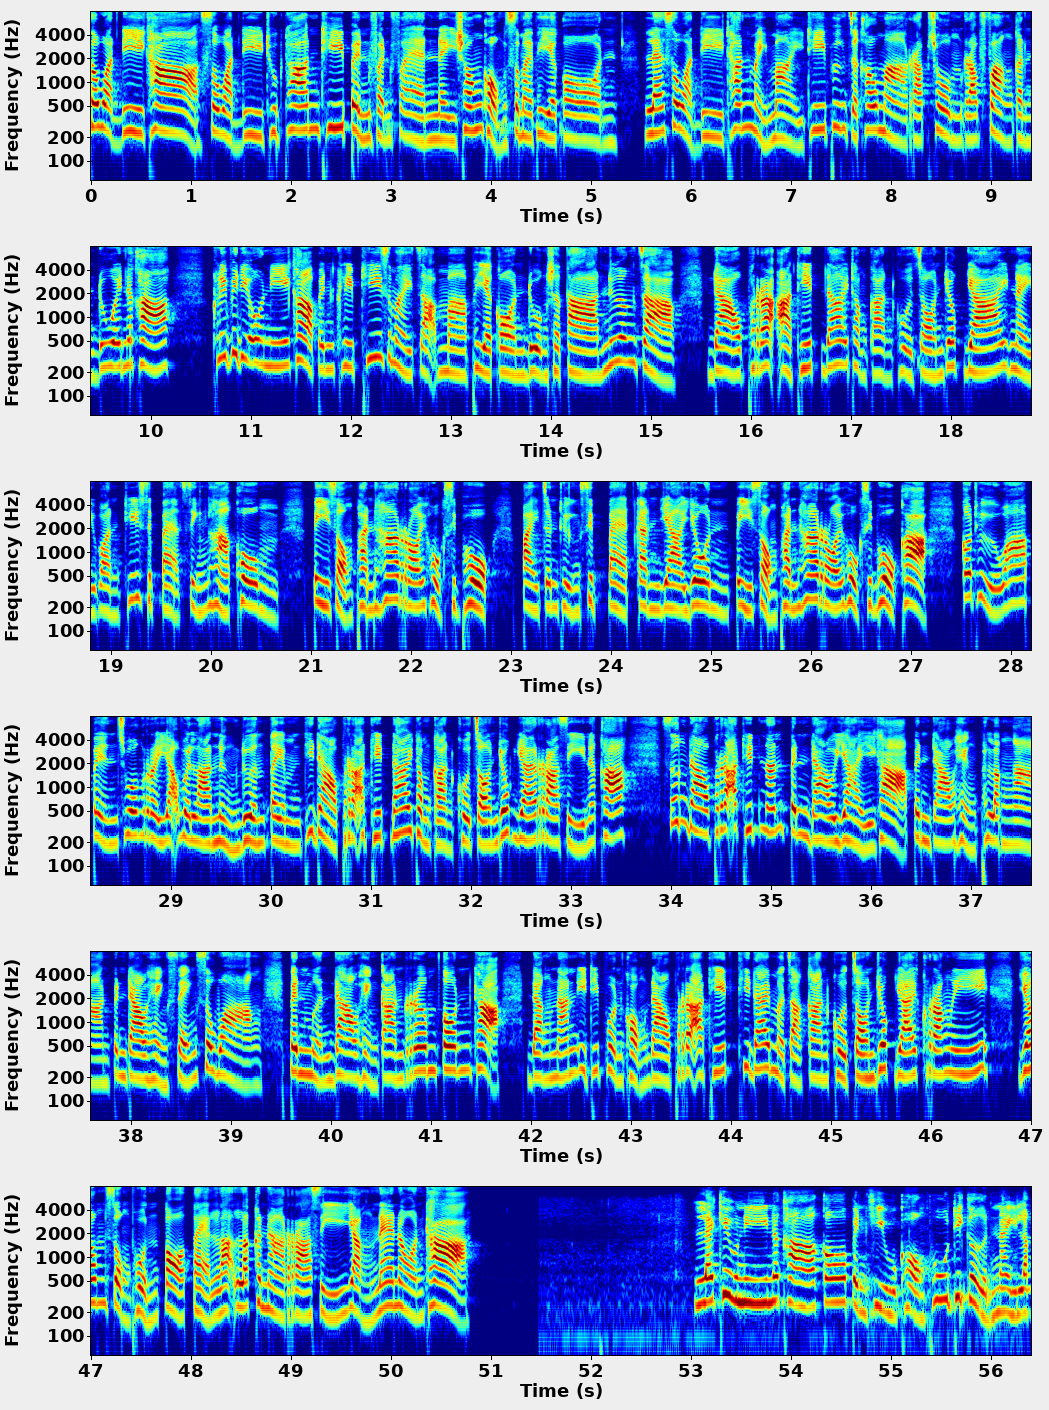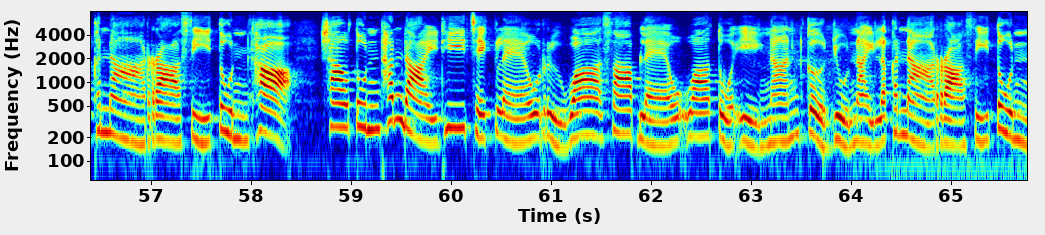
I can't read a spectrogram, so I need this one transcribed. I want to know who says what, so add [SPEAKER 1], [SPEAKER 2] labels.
[SPEAKER 1] สวัสดีค่ะ สวัสดีทุกท่านที่เป็นแฟนๆ ในช่องของสมัยพยากรณ์ และสวัสดีท่านใหม่ๆ ที่เพิ่งจะเข้ามารับชมรับฟังกันด้วยนะคะ คลิปวิดีโอนี้ค่ะเป็นคลิปที่สมัยจะมาพยากรณ์ดวงชะตาเนื่องจาก ดาวพระอาทิตย์ได้ทำการโคจรยกย้ายในวันที่ 18 สิงหาคม ปี 2566 ไปจนถึง 18 กันยายน ปี 2566 ค่ะ ก็ถือว่าเป็นช่วงระยะเวลา1เดือนเต็มที่ดาวพระอาทิตย์ได้ทำการโคจรยกย้ายราศีนะคะ ซึ่งดาวพระอาทิตย์นั้นเป็นดาวใหญ่ค่ะ เป็นดาวแห่งพลังงาน เป็นดาวแห่งแสงสว่าง เป็นเหมือนดาวแห่งการเริ่มต้นค่ะ ดังนั้นอิทธิพลของดาวพระอาทิตย์ที่ได้มาจากการโคจรยกย้ายครั้งนี้ ย่อมส่งผลต่อแต่ละลัคนาราศีอย่างแน่นอนค่ะและคิวนี้นะคะก็เป็นคิวของผู้ที่เกิดในลัคนาราศีตุลค่ะ ชาวตุลท่านใดที่เช็คแล้วหรือว่าทราบแล้วว่าตัวเองนั้นเกิดอยู่ในลัคนาราศีตุล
